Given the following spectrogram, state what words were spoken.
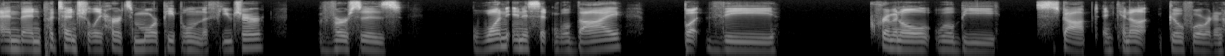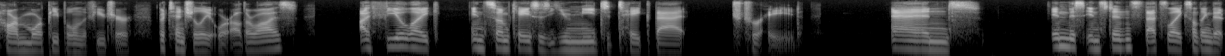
and then potentially hurts more people in the future versus one innocent will die, but the criminal will be stopped and cannot go forward and harm more people in the future, potentially or otherwise. I feel like in some cases you need to take that trade And in this instance, that's like something that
